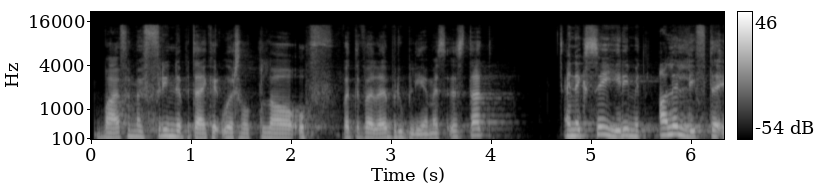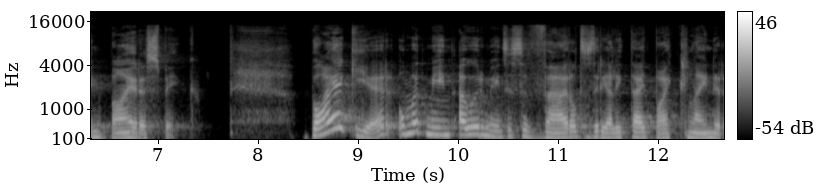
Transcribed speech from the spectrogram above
baie van my vriende baie keer oor sal kla of wat hulle probleem is is dat en ek sê hierdie met alle liefde en baie respek. Baie keer omdat men ouer mense se wêreld se realiteit baie kleiner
